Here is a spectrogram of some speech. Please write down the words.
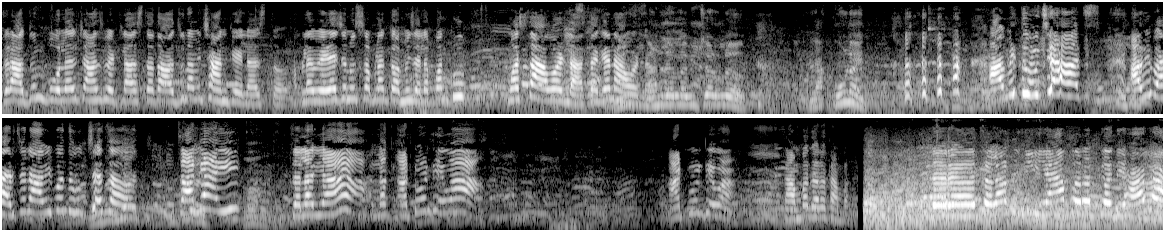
जर अजून बोलायला चान्स भेटला असता तर अजून आम्ही छान केलं असतं. आपल्या वेळेच्या नुसार आपल्याला कमी झालं पण खूप मस्त आवडला सगळ्यांना आवडला. संजयला विचारलं या कोण आहेत? आम्ही तुमच्याच. आम्ही बाहेरचे ना आम्ही पण तुमच्याच आहोत. चालले आई. चला या. आठवण ठेवा. आठवण ठेवा. थांबा जरा थांबा. तर अं, चला तुम्ही या परत कधी हा का?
